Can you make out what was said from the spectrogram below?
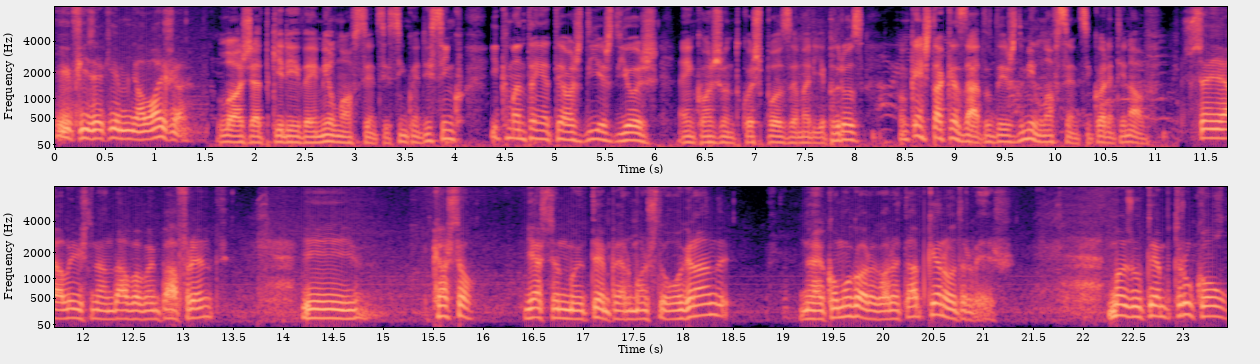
e fiz aqui a minha loja. Loja adquirida em 1955 e que mantém até aos dias de hoje, em conjunto com a esposa Maria Pedroso, com quem está casado desde 1949. Sem ela isto não andava bem para a frente e cá estou. E esta no meu tempo era uma estoa grande, não é como agora, agora está pequena outra vez. Mas o tempo trocou.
